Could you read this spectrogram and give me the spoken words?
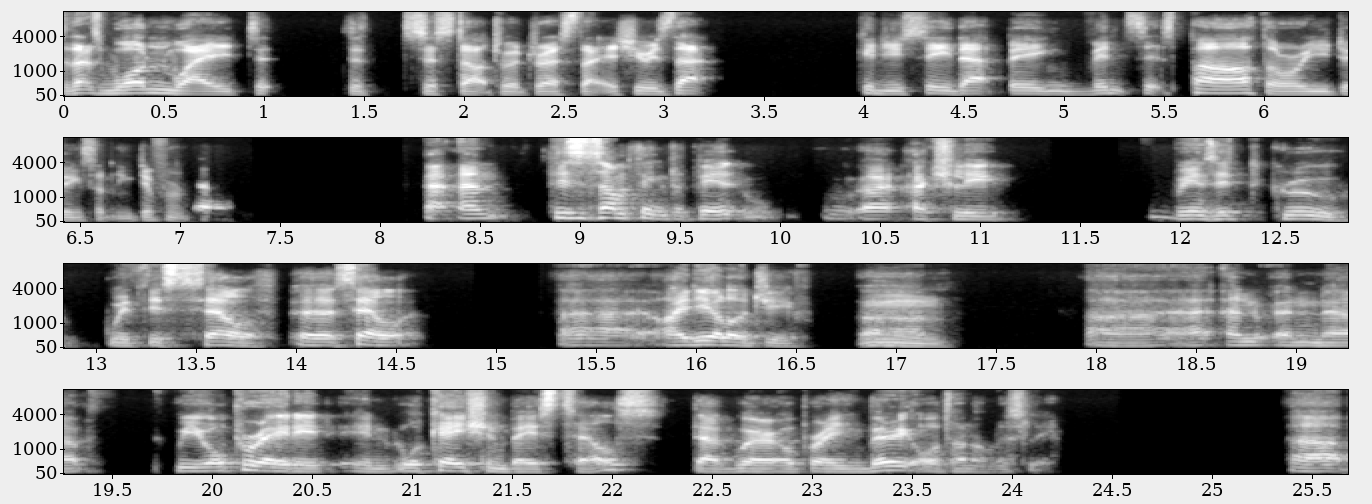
So that's one way to, to, to start to address that issue. Is that could you see that being Vincit's path, or are you doing something different? And this is something that uh, actually Vincent grew with this self uh, cell uh, ideology, mm. uh, and and uh, we operated in location-based cells that were operating very autonomously. Uh,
